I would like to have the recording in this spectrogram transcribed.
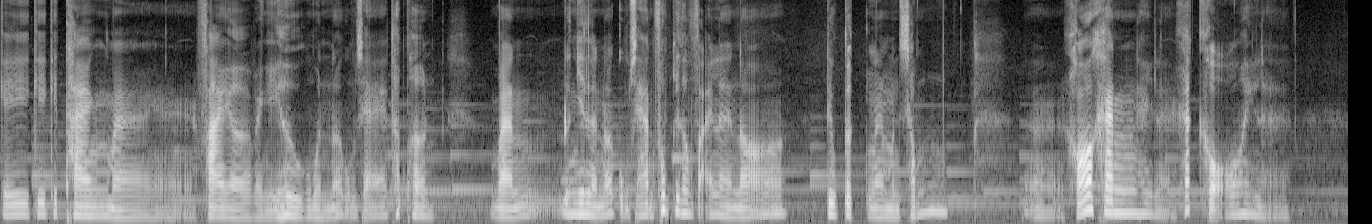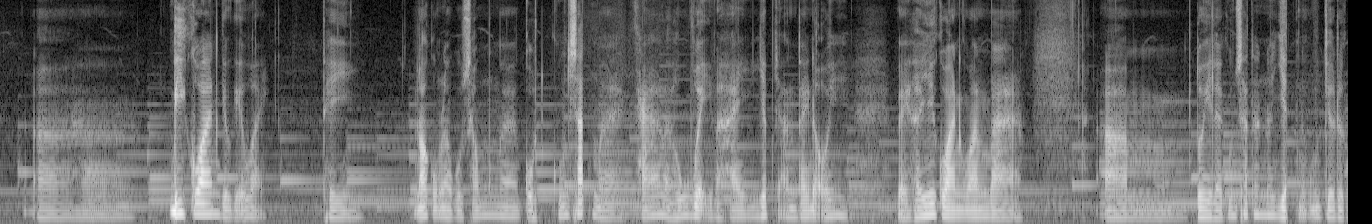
cái cái cái thang mà fire về nghỉ hưu của mình nó cũng sẽ thấp hơn và đương nhiên là nó cũng sẽ hạnh phúc chứ không phải là nó tiêu cực là mình sống uh, khó khăn hay là khắc khổ hay là uh, bi quan kiểu kiểu vậy. Thì nó cũng là cuộc sống ờ, uh, cuộc cuốn sách mà khá là thú vị và hay giúp cho anh thay đổi về thế giới quan của anh. Và um, tuy là cuốn sách đó nó dịch nó cũng chưa được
